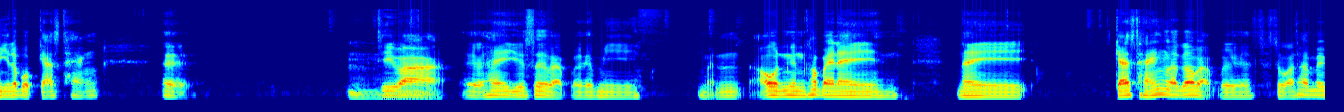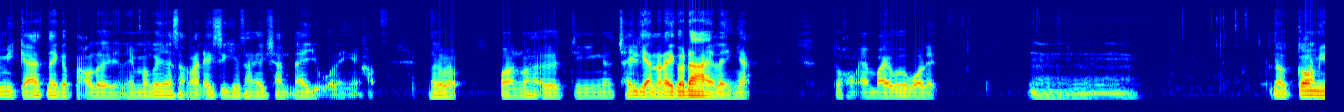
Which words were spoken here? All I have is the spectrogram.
มีระบบ gas tank เอออืมที่ว่า เออให้ user แบบเออมีเหมือนโอนเงินเข้าไปในในแก๊สแทงแล้วก็แบบเออสมมติว่าถ้าไม่มีแก๊สในกระเป๋าเลยเนี่ยมันก็จะสามารถ execute transaction ได้อยู่อะไรเงี้ยครับ แล้วก็แบบประมาณว่าเออจริงๆก็ใช้เหรียญอะไรก็ได้อะไรอย่างเงี้ย ตัวของ Ambivert Wallet อืม แล้วก็ครับมี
